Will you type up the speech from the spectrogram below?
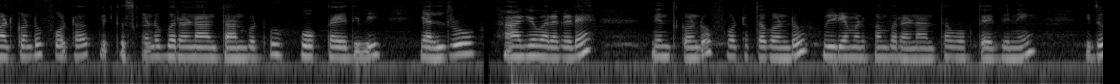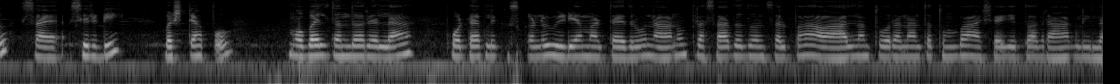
ಮಾಡಿಕೊಂಡು ಫೋಟೋ ಕ್ಲಿಕ್ಕಿಸ್ಕೊಂಡು ಬರೋಣ ಅಂತ ಅಂದ್ಬಿಟ್ಟು ಹೋಗ್ತಾ ಇದ್ದೀವಿ. ಎಲ್ಲರೂ ಹಾಗೆ ಹೊರಗಡೆ ನಿಂತ್ಕೊಂಡು ಫೋಟೋ ತಗೊಂಡು ವೀಡಿಯೋ ಮಾಡ್ಕೊಂಡು ಬರೋಣ ಅಂತ ಹೋಗ್ತಾ ಇದ್ದೀನಿ. ಇದು ಸ, ಶಿರ್ಡಿ ಬಸ್ ಸ್ಟಾಪು ಮೊಬೈಲ್ ತಂದವರೆಲ್ಲ ಫೋಟೋ ಕ್ಲಿಕ್ಕಿಸ್ಕೊಂಡು ವೀಡಿಯೋ ಮಾಡ್ತಾಯಿದ್ರು. ನಾನು ಪ್ರಸಾದದ ಒಂದು ಸ್ವಲ್ಪ ಹಾಲನ್ನ ತೋರೋಣ ಅಂತ ತುಂಬ ಆಸೆ ಆಗಿತ್ತು ಆದರೆ ಆಗಲಿಲ್ಲ.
